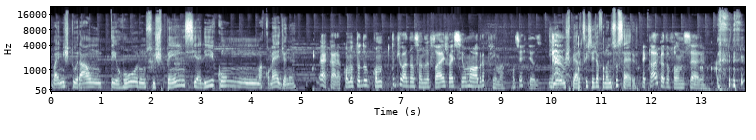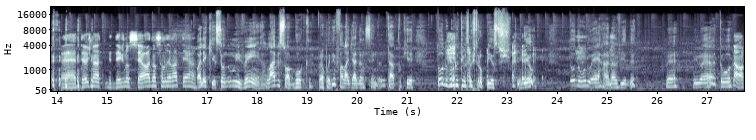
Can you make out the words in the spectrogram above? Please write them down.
Vai misturar um terror, um suspense ali com uma comédia, né? É, cara, como, todo, como tudo que o Adam Sandler faz, vai ser uma obra-prima, com certeza. E eu espero que você esteja falando isso sério. É claro que eu tô falando sério. É, Deus, na, Deus no céu, Adam Sandler na terra. Olha aqui, se eu não me venha, lave sua boca pra poder falar de Adam Sandler, tá? Porque todo mundo tem os seus tropeços, entendeu? Todo mundo erra na vida, né? E não é à toa. Não,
